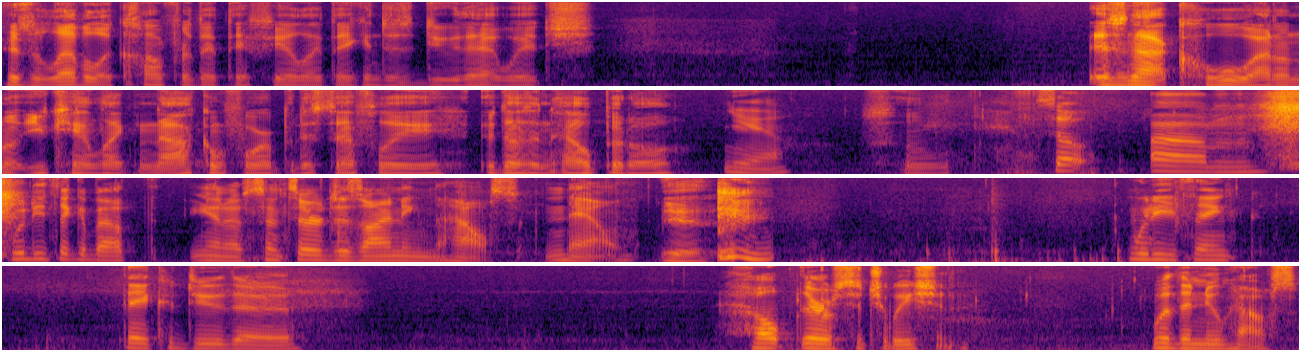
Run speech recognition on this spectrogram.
there's a level of comfort that they feel like they can just do that which is not cool. I don't know you can't like knock them for it but it's definitely it doesn't help at all. Yeah. so So, um, what do you think about you know since they're designing the house now? yeah. What do you think they could do to help their situation with a new house?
